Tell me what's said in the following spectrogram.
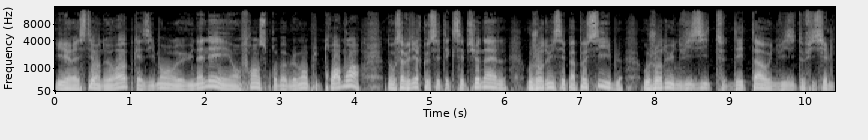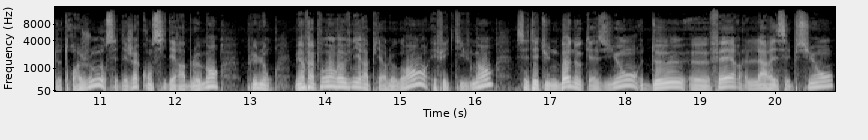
Il est resté en Europe quasiment euh, une année et en France probablement plus de trois mois. Donc ça veut dire que c'est exceptionnel. Aujourd'hui, c'est pas possible. Aujourd'hui, une visite d'État ou une visite officielle de trois jours, c'est déjà considérablement Mais enfin, pour en revenir à Pierre le Grand, effectivement, c'était une bonne occasion de euh, faire la réception,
